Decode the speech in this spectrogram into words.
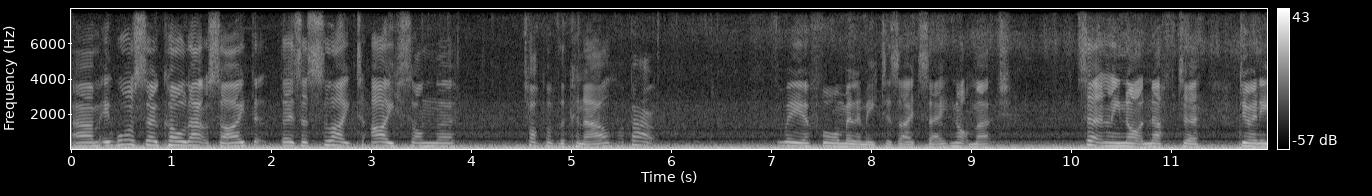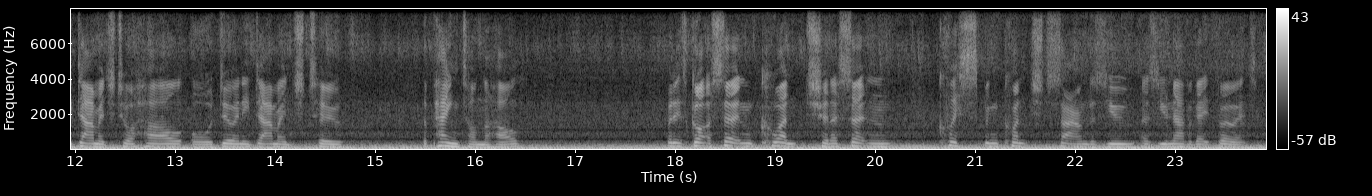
Um, it was so cold outside that there's a slight ice on the top of the canal, about three or four millimeters I'd say, not much. Certainly not enough to do any damage to a hull or do any damage to the paint on the hull but it's got a certain crunch and a certain crisp and crunched sound as you as you navigate through it.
